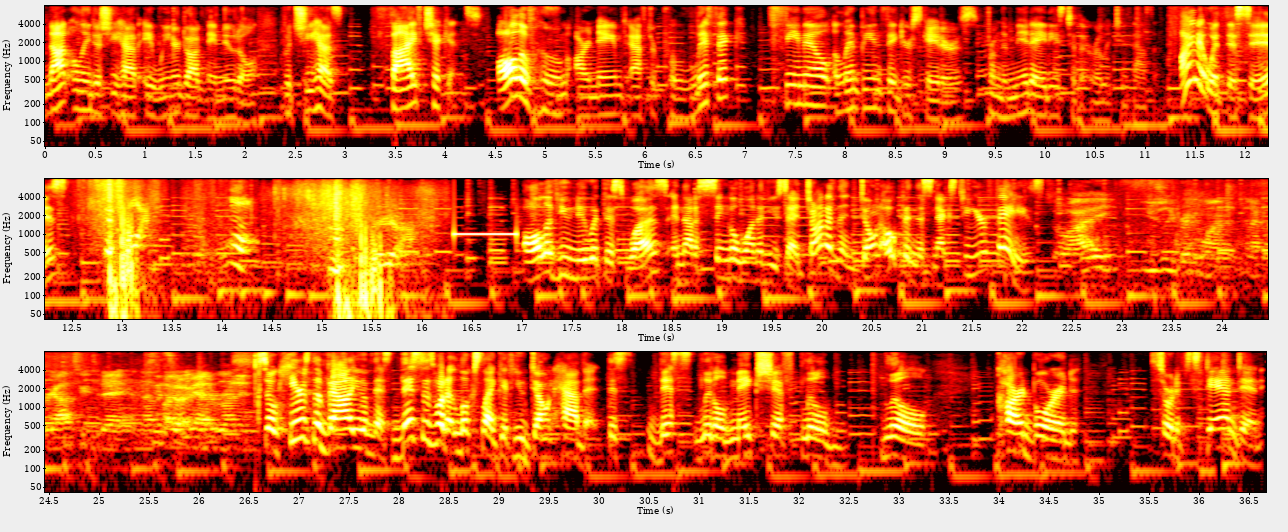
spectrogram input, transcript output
Not only does she have a wiener dog named Noodle, but she has five chickens, all of whom are named after prolific female Olympian figure skaters from the mid 80s to the early 2000s. I know what this is. All of you knew what this was, and not a single one of you said, Jonathan, don't open this next to your face. So I usually bring one, and I forgot to today, and that's why we had to run it. So here's the value of this. This is what it looks like if you don't have it. This, this little makeshift little, little cardboard sort of stand-in.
